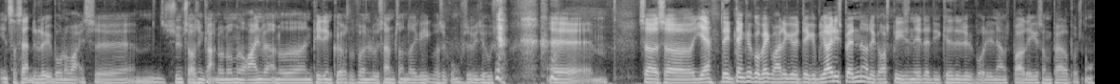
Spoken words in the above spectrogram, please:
interessante løb undervejs. Øh, synes også engang, der var noget med noget regnvejr og noget, og en pit-indkørsel for en Lewis Hamilton, der ikke helt var så god, så vidt jeg husker. øh, så, så ja, det, den kan gå begge veje. Det kan, det kan blive rigtig spændende, og det kan også blive sådan et af de kedelige løb, hvor de nærmest bare ligger som perler på et snor.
